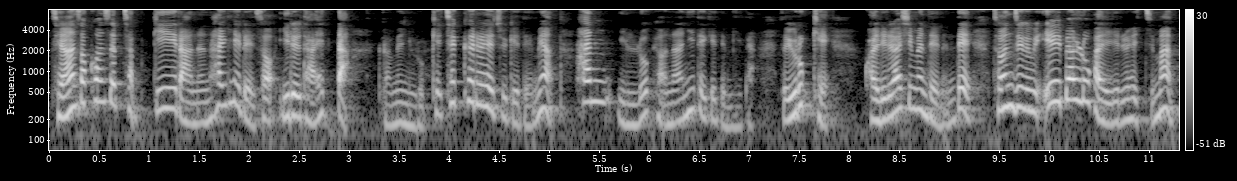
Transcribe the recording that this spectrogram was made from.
제안서 컨셉 잡기라는 할 일에서 일을 다 했다. 그러면 이렇게 체크를 해주게 되면 한 일로 변환이 되게 됩니다. 이렇게 관리를 하시면 되는데 전 지금 일별로 관리를 했지만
